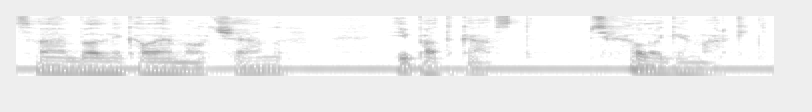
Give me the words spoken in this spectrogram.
С вами был Николай Молчанов и подкаст «Психология маркетинга».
